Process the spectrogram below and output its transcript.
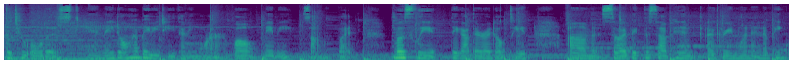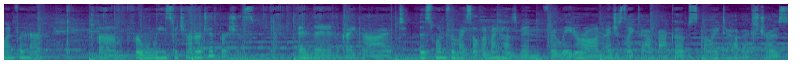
the two oldest, and they don't have baby teeth anymore. Well, maybe some, but mostly they got their adult teeth. Um, so I picked this up, a green one and a pink one for her, um, for when we switch out our toothbrushes. And then I got this one for myself and my husband for later on. I just like to have backups. I like to have extras.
